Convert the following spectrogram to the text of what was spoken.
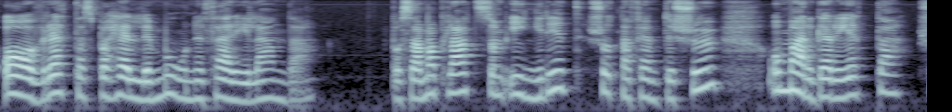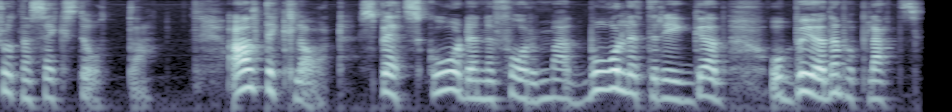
avrättas på Hällemon i Färgelanda. På samma plats som Ingrid 1757 och Margareta 1768. Allt är klart, spetsgården är formad, bålet riggad och böden på plats.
